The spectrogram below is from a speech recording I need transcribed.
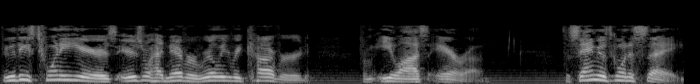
Through these 20 years, Israel had never really recovered from Eli's era. So Samuel is going to say,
